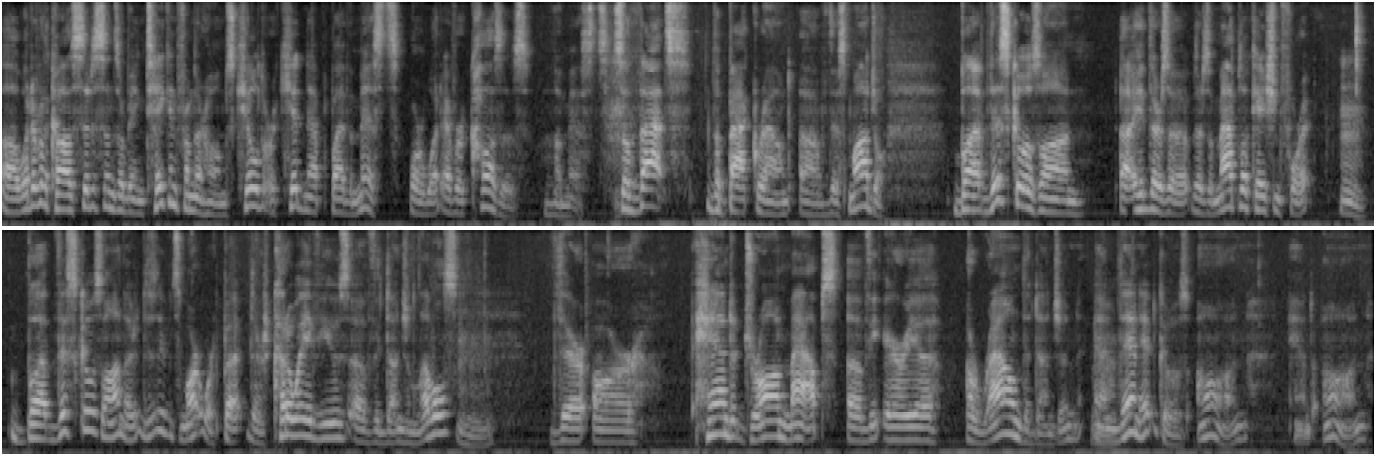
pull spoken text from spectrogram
Uh, whatever the cause, citizens are being taken from their homes, killed or kidnapped by the mists, or whatever causes the mists. So that's the background of this module. But this goes on. Uh, there's a there's a map location for it. But this goes on. There's even some artwork. But there's cutaway views of the dungeon levels. There are hand drawn maps of the area around the dungeon, and then it goes on and on.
